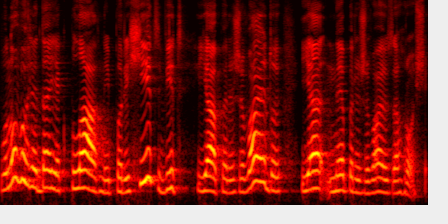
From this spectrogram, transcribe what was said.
Воно виглядає як плавний перехід від я переживаю до я не переживаю за гроші.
